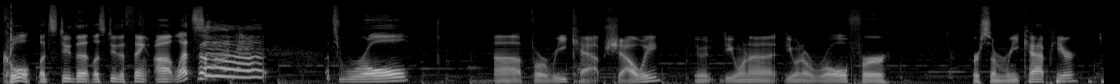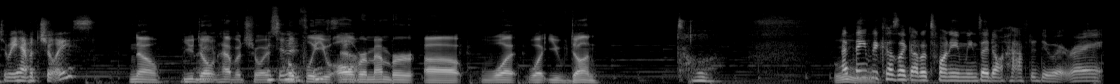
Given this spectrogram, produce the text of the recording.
cool. Let's do the let's do the thing. Uh let's uh let's roll uh for recap, shall we? Do, do you want to do you want to roll for for some recap here? Do we have a choice? No, you don't have a choice. Hopefully you think all remember uh what what you've done. I think because I got a 20 means I don't have to do it, right?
